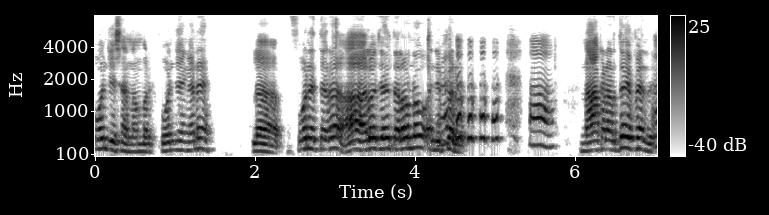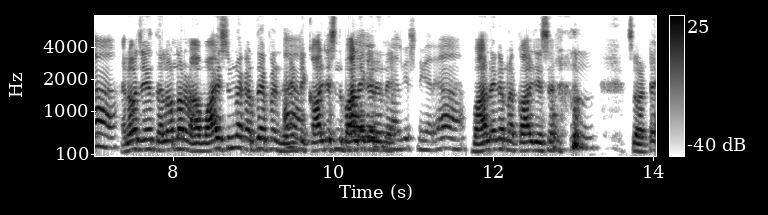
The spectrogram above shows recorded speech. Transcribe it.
ఫోన్ చేశాను నంబర్కి. ఫోన్ చేయగానే ఇలా ఫోన్ ఎత్తారా? ఆ హలో జయంత్ ఎలా ఉన్నావు? అని చెప్పారు. నాకు అక్కడ అర్థం అయిపోయింది హలో జయంత్ ఎలా ఉన్నారు? ఆ వాయిస్ నాకు అర్థం అయిపోయింది. ఏంటి కాల్ చేసింది బాలయ్య గారు బాలయ్య గారు నాకు కాల్ చేశారు. సో అంటే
